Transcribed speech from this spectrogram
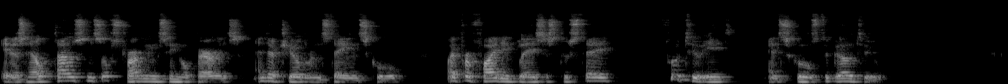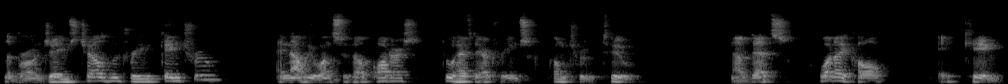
It has helped thousands of struggling single parents and their children stay in school by providing places to stay, food to eat and schools to go to. LeBron James' childhood dream came true and now he wants to help others to have their dreams come true too. Now that's what I call a king.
